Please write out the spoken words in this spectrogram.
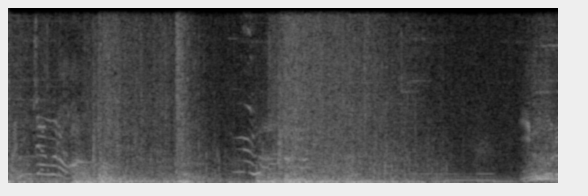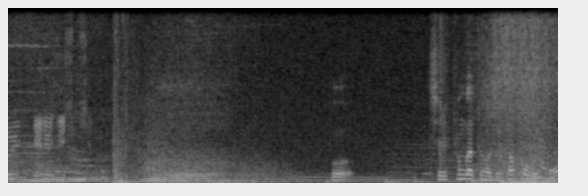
전장으로. 임무를 내려주십시오. 뭐 질풍 같은 거 좀 섞어볼까요?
